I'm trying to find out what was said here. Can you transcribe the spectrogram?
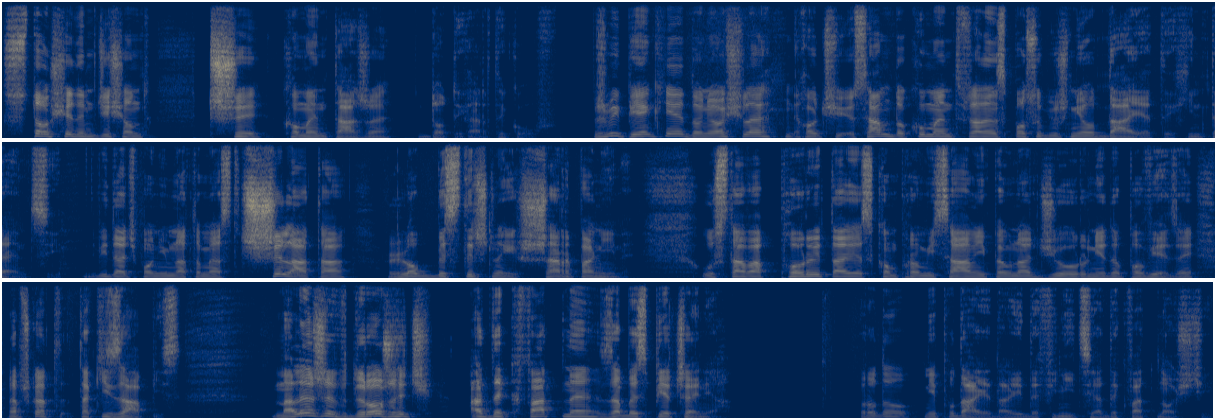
173 komentarze do tych artykułów. Brzmi pięknie, doniośle, choć sam dokument w żaden sposób już nie oddaje tych intencji. Widać po nim natomiast 3 lata lobbystycznej szarpaniny. Ustawa poryta jest kompromisami, pełna dziur, niedopowiedzeń. Na przykład taki zapis. Należy wdrożyć adekwatne zabezpieczenia. RODO nie podaje dalej definicji adekwatności.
